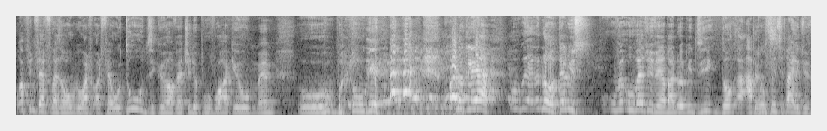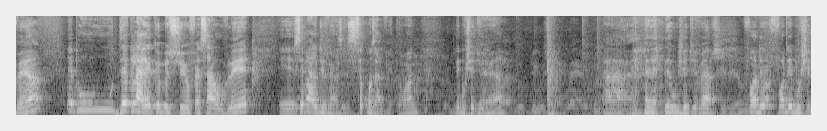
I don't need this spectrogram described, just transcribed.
on va fin faire phrase, on va faire autour, dit que en vertu de pouvoir que ou même, ou, ou, ban nous clé Non, Tellus, ouvert, du vin, ban nous, et puis dit, donc après on séparer du vin, et puis ou déclarer que monsieur fait ça ou voulez, et séparer du vin, c'est, c'est comme ça le fait, Déboucher du vin. Ah, déboucher du vin. Faut, dé- faut déboucher.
